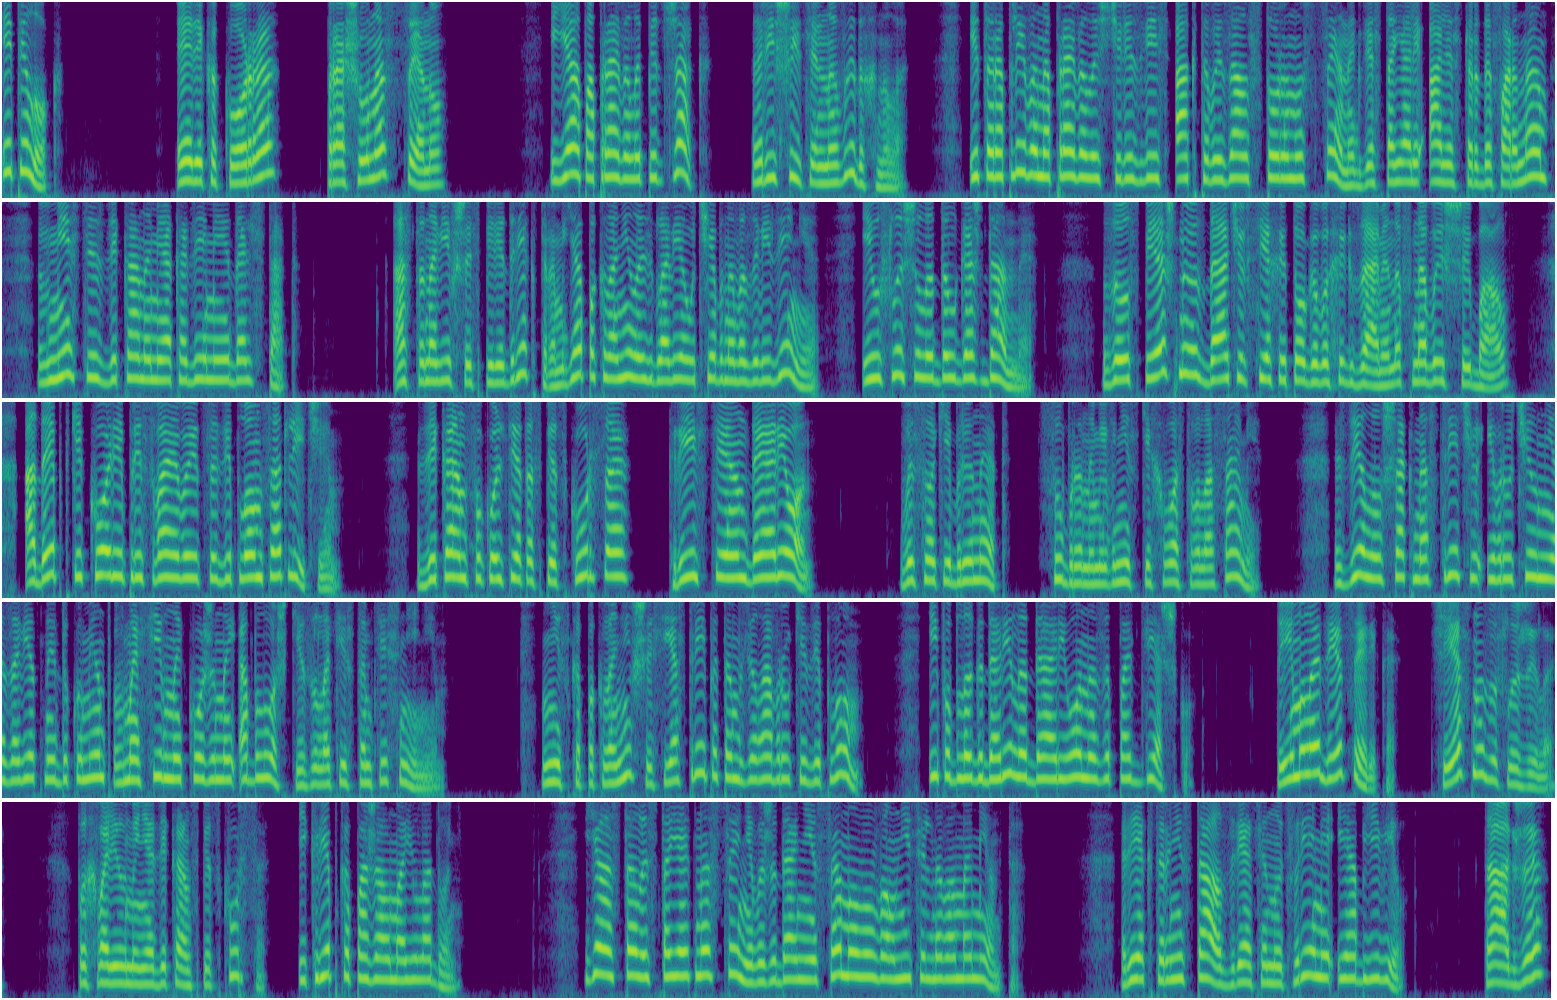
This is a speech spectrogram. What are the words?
Эпилог. «Эрика Корра, прошу на сцену». Я поправила пиджак, решительно выдохнула и торопливо направилась через весь актовый зал в сторону сцены, где стояли Алистер де Фарнам вместе с деканами Академии Дальстат. Остановившись перед ректором, я поклонилась главе учебного заведения и услышала долгожданное. За успешную сдачу всех итоговых экзаменов на высший балл адептке Кори присваивается диплом с отличием. Декан факультета спецкурса Кристиан де Орион. Высокий брюнет с убранными в низкий хвост волосами сделал шаг навстречу и вручил мне заветный документ в массивной кожаной обложке с золотистым тиснением. Низко поклонившись, я с трепетом взяла в руки диплом и поблагодарила Дариона за поддержку. «Ты молодец, Эрика, честно заслужила», — похвалил меня декан спецкурса и крепко пожал мою ладонь. Я осталась стоять на сцене в ожидании самого волнительного момента. Ректор не стал зря тянуть время и объявил. «Также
